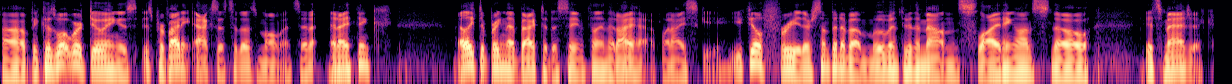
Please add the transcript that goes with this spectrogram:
uh, because what we're doing is is providing access to those moments. And and I think I like to bring that back to the same feeling that I have when I ski. You feel free. There's something about moving through the mountains, sliding on snow. It's magic,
